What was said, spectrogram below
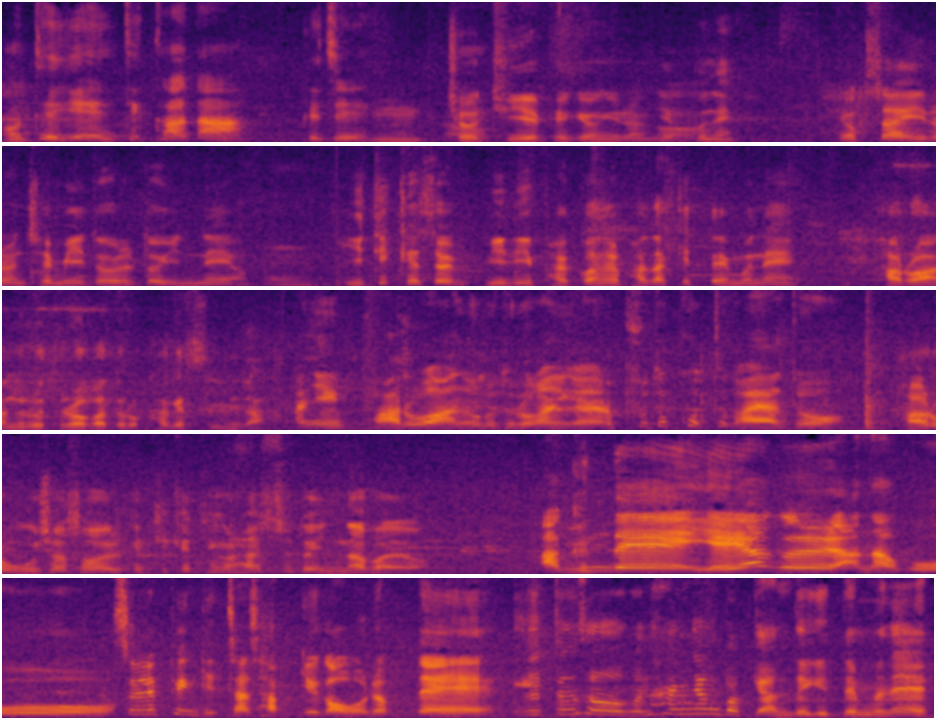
어, 되게 앤티카다. 그지? 음, 저 어. 뒤에 배경이랑 어. 예쁘네. 역사에 이런 재미들도 있네요. 응. 이 티켓을 미리 발권을 받았기 때문에 바로 안으로 들어가도록 하겠습니다. 아니, 바로 안으로 들어가는 게 아니라 푸드코트 가야죠. 바로 오셔서 이렇게 티켓팅을 할 수도 있나 봐요. 아, 네. 근데 예약을 안 하고 슬리핑 기차 잡기가 어렵대. 1등석은 한 량밖에 안 되기 때문에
